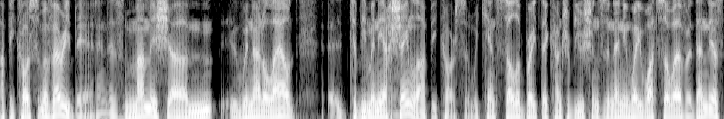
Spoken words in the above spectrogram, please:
Apikorsim are very bad, and there's mamish, uh, we're not allowed uh, to be Maniach Shem Apikorsim. We can't celebrate their contributions in any way whatsoever. Then there's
